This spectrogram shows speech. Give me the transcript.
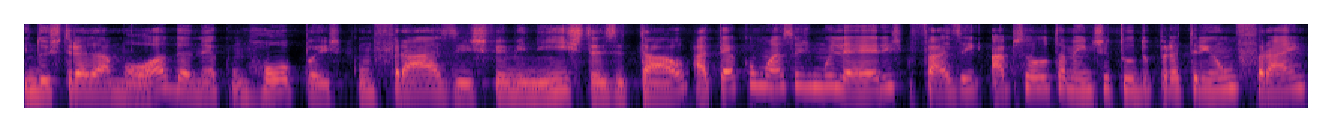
indústria da moda, né, com roupas, com frases feministas e tal, até como essas mulheres fazem absolutamente tudo para triunfar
